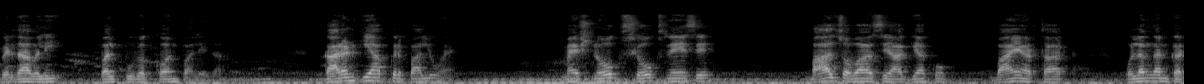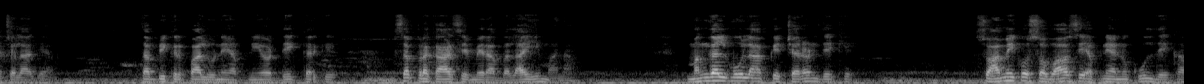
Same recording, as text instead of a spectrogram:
बिरदावली बलपूर्वक कौन पालेगा? कारण कि आप कृपालु हैं। मैं श्लोक, शोक स्नेह से, बाल स्वभाव से आज्ञा को बाएँ अर्थात उल्लंघन कर चला गया। तब भी कृपालु ने अपनी ओर देख करके सब प्रकार से मेरा भला ही माना। मंगल मूल आपके चरण देखे। स्वामी को स्वभाव से अपने अनुकूल देखा।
